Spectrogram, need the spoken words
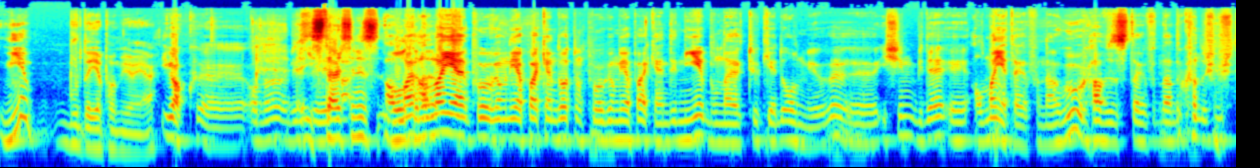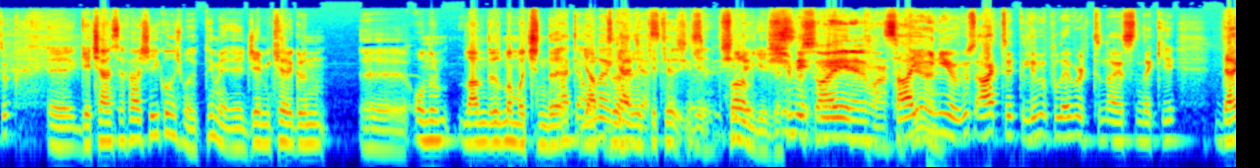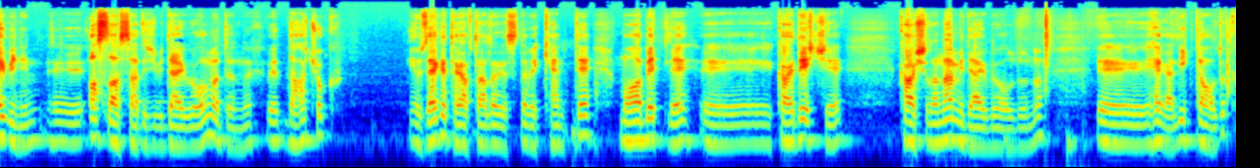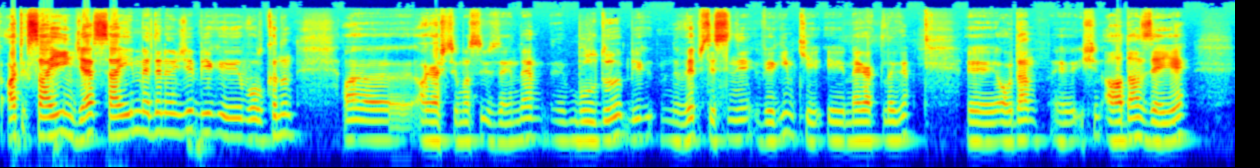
niye burada yapamıyor ya? Yok. e, onu biz E, e, isterseniz Alman- Volkan'a- Almanya programını yaparken, Dortmund programı yaparken de niye bunlar Türkiye'de olmuyor? E, işin bir de e, Almanya tarafından, Ruhr Havzası tarafından da konuşmuştuk. Ee, geçen sefer şeyi konuşmadık değil mi? Ee, Jamie Carragher'ın e, onurlandırılma maçında Hatta yaptığı hareketi Şimdi- ge- şimdi- sonra mı geleceğiz? Şimdi sahaya inelim artık, Sahaya iniyoruz. Artık Liverpool-Everton arasındaki derbinin e, asla sadece bir derbi olmadığını ve daha çok özellikle taraftarlar arasında ve kentte muhabbetle e, kardeşçe karşılanan bir derbi olduğunu e, herhalde ikna olduk. Artık sahaya ineceğiz. Sahaya inmeden önce bir e, Volkan'ın a, araştırması üzerinden e, bulduğu bir web sitesini vereyim ki e, merakları e, oradan e, işin A'dan Z'ye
